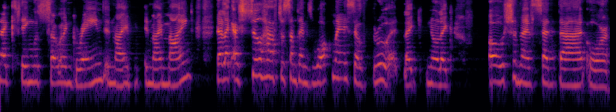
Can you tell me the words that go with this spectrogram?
like thing was so ingrained in my in my mind that like I still have to sometimes walk myself through it. Like, you know, like, oh, shouldn't I have said that? Or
